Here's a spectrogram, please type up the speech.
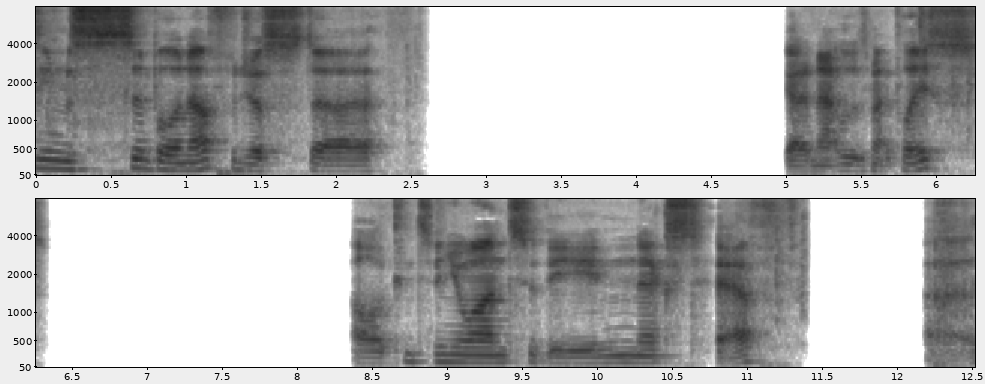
Seems simple enough. Just, uh, gotta not lose my place. I'll continue on to the next half. Uh,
